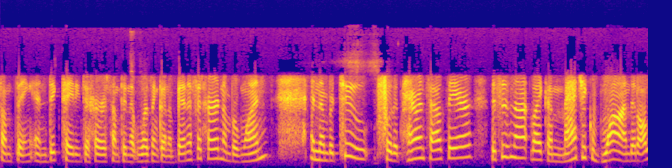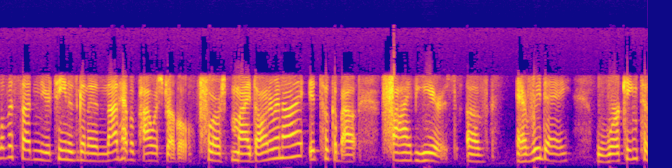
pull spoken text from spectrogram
something and dictating to her something that wasn't going to benefit her, number one. And number two, for the parents out there, this is not like a magic wand that all of a sudden your teen is going to not have a power struggle. For my daughter and I, it took about five years of every day working to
